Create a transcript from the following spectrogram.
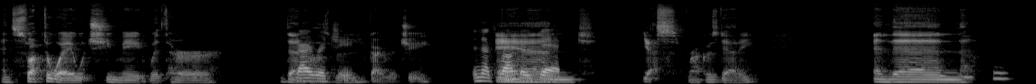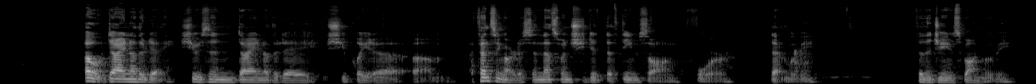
and swept away, which she made with her then Guy husband, Ritchie. Guy Ritchie, and that's Rocco's and, dad. Yes, Rocco's daddy. And then Oh, Die Another Day. She was in Die Another Day. She played a, um, a fencing artist, and that's when she did the theme song for that movie, for the James Bond movie.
